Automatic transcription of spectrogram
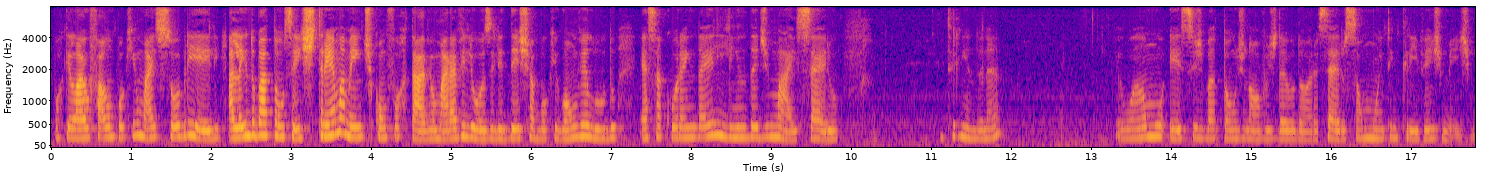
porque lá eu falo um pouquinho mais sobre ele. Além do batom ser extremamente confortável, maravilhoso, ele deixa a boca igual um veludo, essa cor ainda é linda demais, sério. Muito lindo, né? Eu amo esses batons novos da Eudora. Sério, são muito incríveis mesmo.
